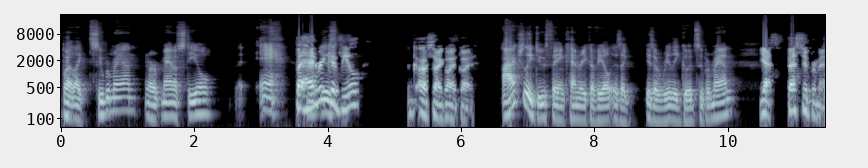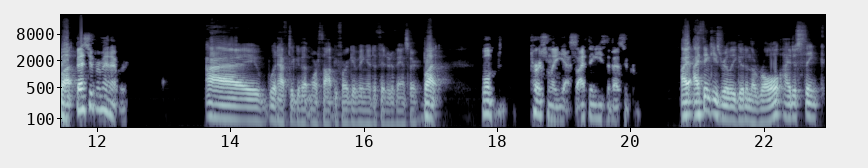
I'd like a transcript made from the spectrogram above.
but like Superman or Man of Steel, eh. But Henry Is- Cavill. Oh, sorry. Go ahead. Go ahead. I actually do think Henry Cavill is a is a really good Superman. Yes, best Superman. But- best Superman ever. I would have to give that more thought before giving a definitive answer. But well, Personally, yes, I think he's the best Superman. I, I think he's really good in the role. I just think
